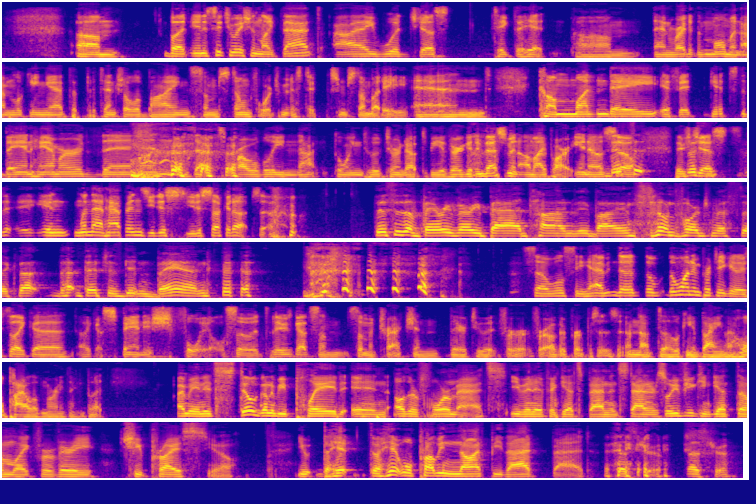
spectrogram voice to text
Um, but in a situation like that, I would just take the hit. Um, and right at the moment, I'm looking at the potential of buying some Stoneforge Mystics from somebody. And come Monday, if it gets the banhammer, then that's probably not going to have turned out to be a very good investment on my part. You know, so is- there's just, in when that happens, you just you just suck it up. So. This is a very, very bad time to be buying Stoneforge Mystic. That that bitch is getting banned. So we'll see. I mean, the, the the one in particular is like a like a Spanish foil, so it, there's got some some attraction there to it for for other purposes. I'm not uh, looking at buying a whole pile of them or anything, but I mean, it's still going to be played in other formats, even if it gets banned in standard. So if you can get them like for a very cheap price, you know, you the hit the hit will probably not be that bad. That's true. That's true.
